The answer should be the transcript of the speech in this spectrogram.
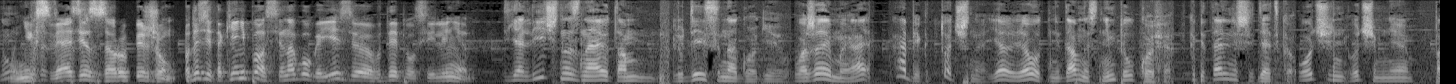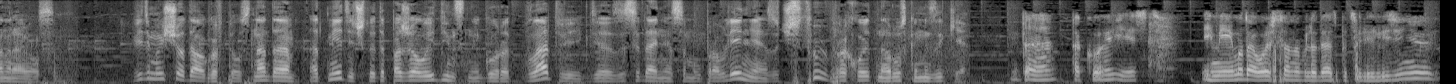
Ну, У них подожди. связи за рубежом. Подожди, так я не понял, синагога есть э, в Депилсе или нет? Я лично знаю там людей синагоги. Уважаемый а... Абик, точно. Я, я вот недавно с ним пил кофе. Капитальнейший дядька. Очень-очень мне понравился. Видимо, еще Даугавпилс. Надо отметить, что это, пожалуй, единственный город в Латвии, где заседание самоуправления зачастую проходит на русском языке. Да, такое есть. Имеем удовольствие наблюдать по телевидению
